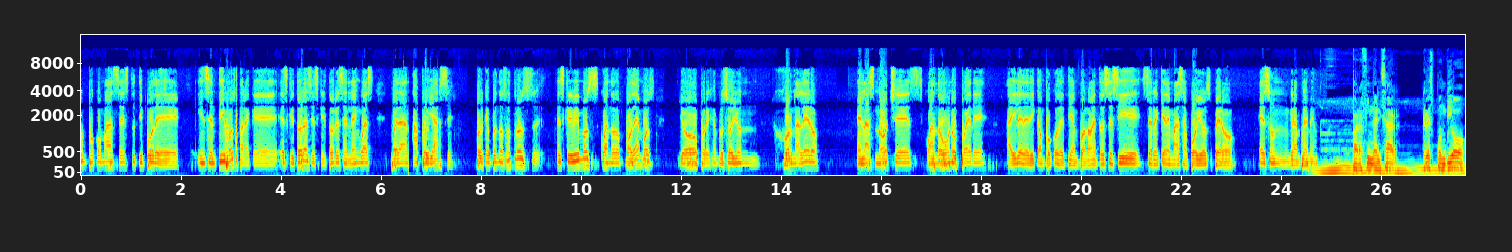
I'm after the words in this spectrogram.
un poco más este tipo de incentivos para que escritoras y escritores en lenguas puedan apoyarse, porque pues nosotros eh, escribimos cuando podemos. Yo, por ejemplo, soy un jornalero en las noches, cuando uno puede, ahí le dedica un poco de tiempo, ¿no? Entonces sí se requiere más apoyos, pero es un gran premio. Para finalizar, respondió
